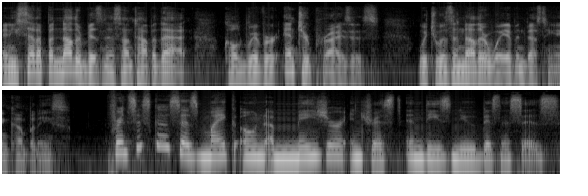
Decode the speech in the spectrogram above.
And he set up another business on top of that called River Enterprises, which was another way of investing in companies. Francisco says Mike owned a major interest in these new businesses.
